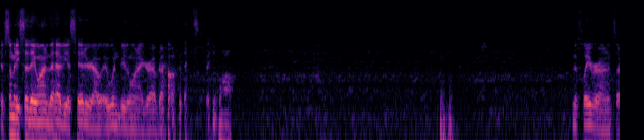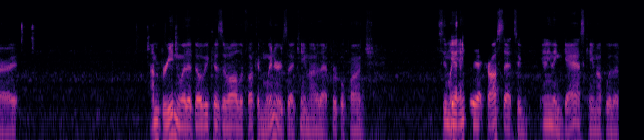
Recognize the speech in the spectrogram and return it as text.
if somebody said they wanted the heaviest hitter, I, it wouldn't be the one I grabbed out. That's the thing. Wow. The flavor on it's all right. I'm breeding with it though because of all the fucking winners that came out of that purple punch. Seemed like Yeah. anybody that crossed that to anything gas came up with a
